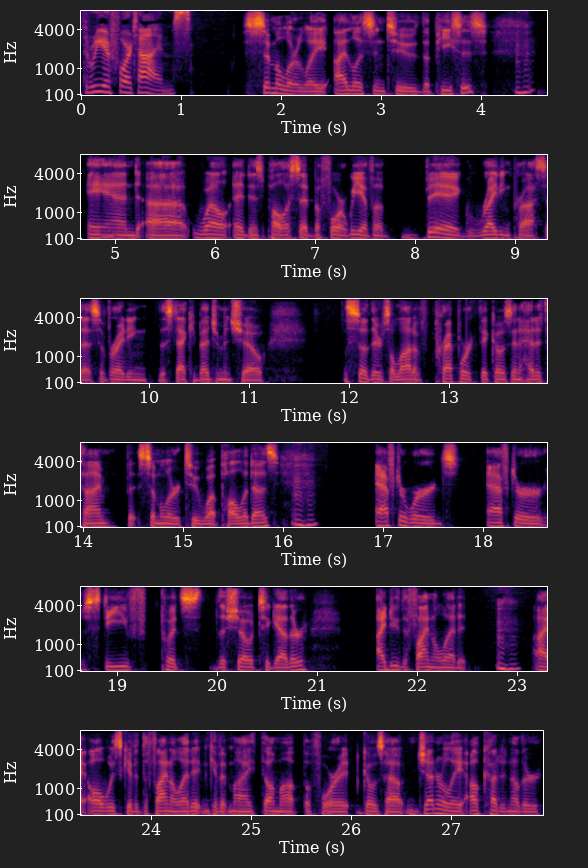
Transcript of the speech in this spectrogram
three or four times. Similarly, I listen to the pieces, and uh, well, and as Paula said before, we have a big writing process of writing the Stacking Benjamins show. So there's a lot of prep work that goes in ahead of time, but similar to what Paula does. Mm-hmm. Afterwards, after Steve puts the show together, I do the final edit. Mm-hmm. I always give it the final edit and give it my thumb up before it goes out. And generally, I'll cut another,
